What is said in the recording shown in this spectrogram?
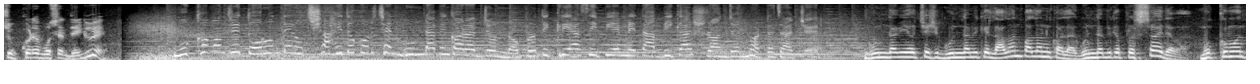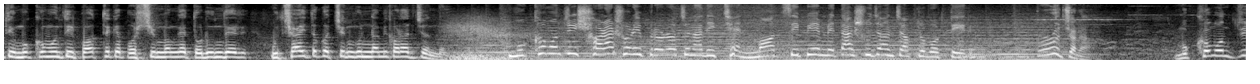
চুপ করে বসে দেখবে? মুখ্যমন্ত্রী তরুণদের উৎসাহিত করছেন গুন্ডামি করার জন্য, প্রতিক্রিয়া সিপিএম নেতা বিকাশ রঞ্জন ভট্টাচার্যের। গুন্ডামি হচ্ছে সে গুন্ডামিকে লালন পালন করা গুন্ডামিকে প্রশ্রয় দেওয়া। মুখ্যমন্ত্রী মুখ্যমন্ত্রীর পদ থেকে পশ্চিমবঙ্গের তরুণদের উৎসাহিত করছেন গুন্ডামি করার জন্য। মুখ্যমন্ত্রী সরাসরি প্ররোচনা দিচ্ছেন মত সিপিএম নেতা সুজন চক্রবর্তীর। প্ররোচনা। মুখ্যমন্ত্রী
